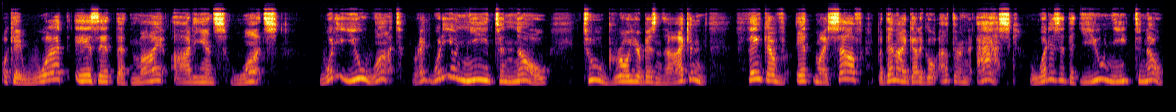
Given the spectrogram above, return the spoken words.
okay what is it that my audience wants? What do you want right? What do you need to know to grow your business? Now I can think of it myself but then I got to go out there and ask what is it that you need to know?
